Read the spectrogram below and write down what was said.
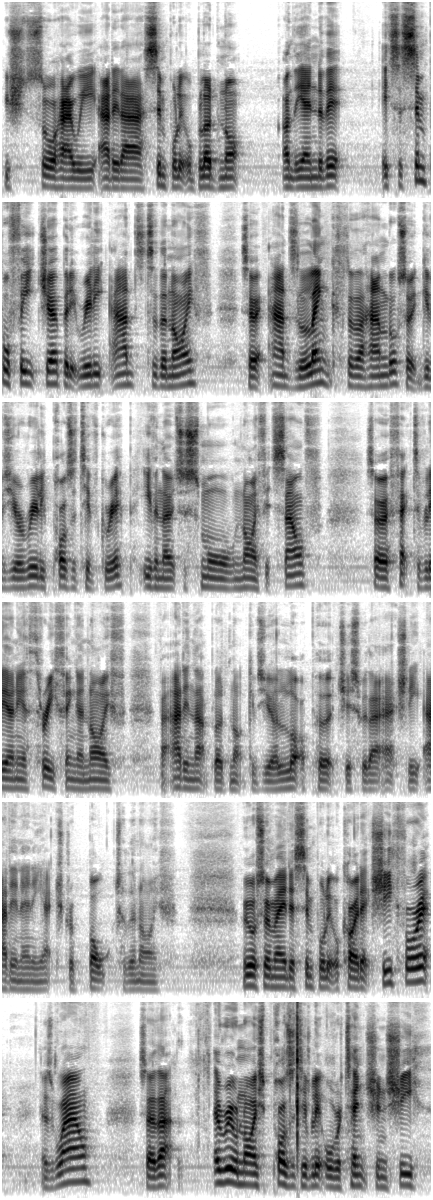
you saw how we added our simple little blood knot at the end of it. It's a simple feature, but it really adds to the knife. So it adds length to the handle, so it gives you a really positive grip, even though it's a small knife itself. So effectively only a three finger knife, but adding that blood knot gives you a lot of purchase without actually adding any extra bulk to the knife. We also made a simple little Kydex sheath for it as well. So that a real nice positive little retention sheath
